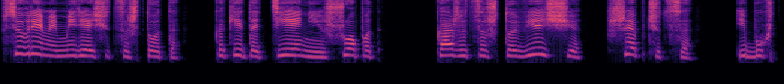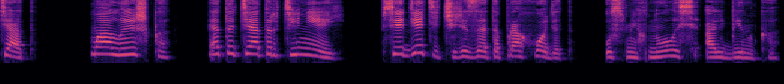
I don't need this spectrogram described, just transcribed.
Все время мерещится что-то, какие-то тени и шепот. Кажется, что вещи шепчутся и бухтят. «Малышка, это театр теней. Все дети через это проходят», — усмехнулась Альбинка.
